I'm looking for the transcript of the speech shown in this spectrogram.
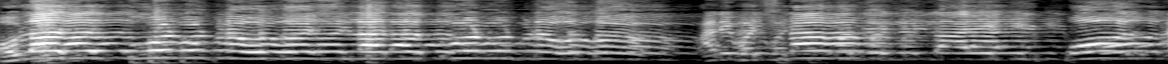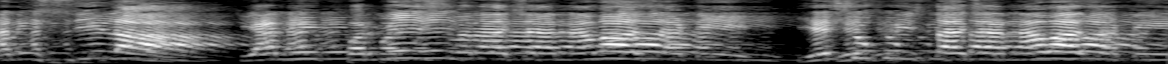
पौलाचं तोंड उघडं होतं शिलाचं तोंड उघडं होतं. आणि वचनामध्ये लिहिलं आहे की पॉल आणि शिला यांनी परमेश्वराच्या नावासाठी येशू ख्रिस्ताच्या नावासाठी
